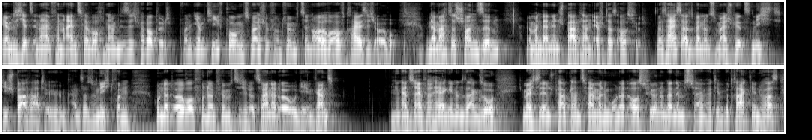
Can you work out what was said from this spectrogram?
die haben sich jetzt innerhalb von ein, zwei Wochen haben die sich verdoppelt. Von ihrem Tiefpunkt, zum Beispiel von 15 Euro auf 30 Euro. Und da macht es schon Sinn, wenn man dann den Sparplan öfters ausführt. Das heißt also, wenn du zum Beispiel jetzt nicht die Sparrate erhöhen kannst, also nicht von 100 Euro auf 150 oder 200 Euro gehen kannst, dann kannst du einfach hergehen und sagen, so, ich möchte den Sparplan zweimal im Monat ausführen und dann nimmst du einfach den Betrag, den du hast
